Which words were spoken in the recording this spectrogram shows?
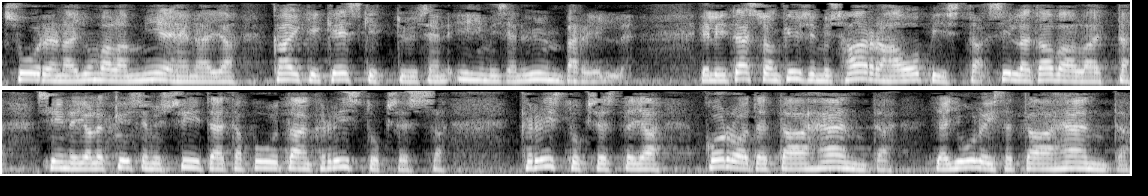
suurena Jumalan miehenä, ja kaikki keskittyy sen ihmisen ympärille. Eli tässä on kysymys harhaopista sillä tavalla, että siinä ei ole kysymys siitä, että puhutaan Kristuksessa, Kristuksesta ja korotetaan häntä ja julistetaan häntä,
